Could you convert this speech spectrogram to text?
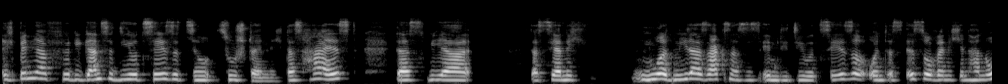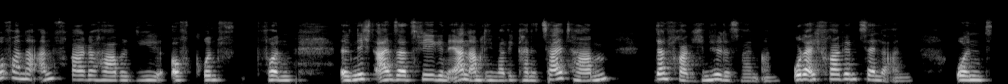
ich bin ja für die ganze Diözese zu, zuständig. Das heißt, dass wir, das ist ja nicht nur Niedersachsen, das ist eben die Diözese. Und es ist so, wenn ich in Hannover eine Anfrage habe, die aufgrund von äh, nicht einsatzfähigen Ehrenamtlichen, weil die keine Zeit haben, dann frage ich in Hildesheim an. Oder ich frage in Celle an. Und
